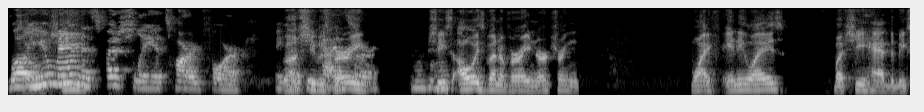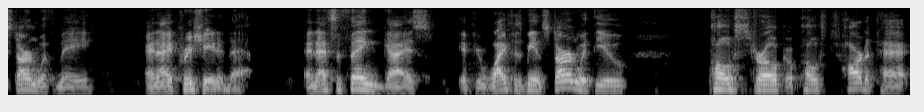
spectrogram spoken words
Well, so you she- men especially, it's hard for because Well, she was very- are. Mhm. she's always been a very nurturing wife anyways but she had to be stern with me and i appreciated that and that's the thing guys if your wife is being stern with you post stroke or post heart attack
